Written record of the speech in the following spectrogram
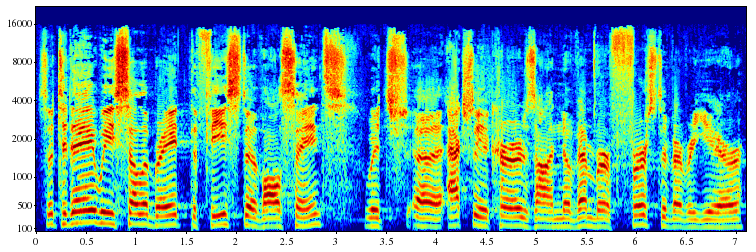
So today we celebrate the Feast of All Saints, which uh, actually occurs on November 1st of every year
